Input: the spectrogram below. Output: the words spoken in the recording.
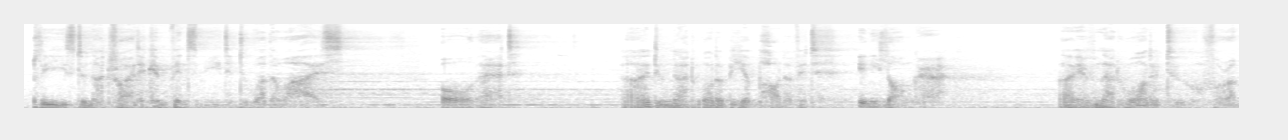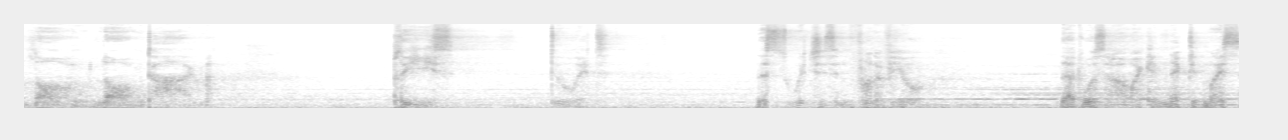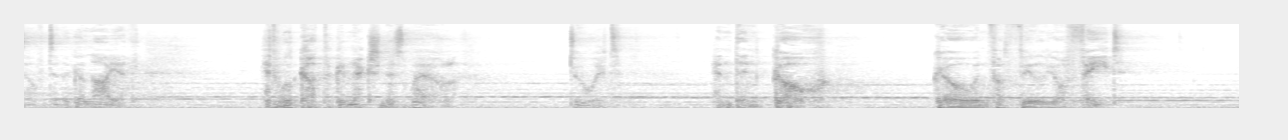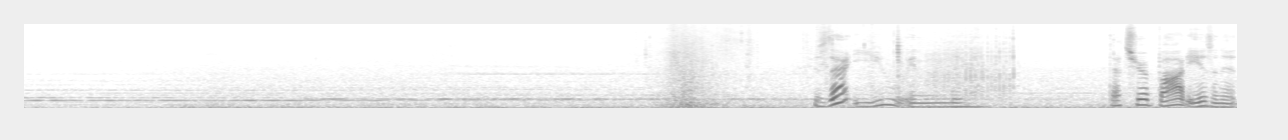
Please do not try to convince me to do otherwise. All that. I do not want to be a part of it any longer. I have not wanted to for a long, long time. Please, do it. The switch is in front of you. That was how I connected myself to the Goliath. It will cut the connection as well. Do it. And then go. Go and fulfill your fate. Is that you in there? That's your body, isn't it?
